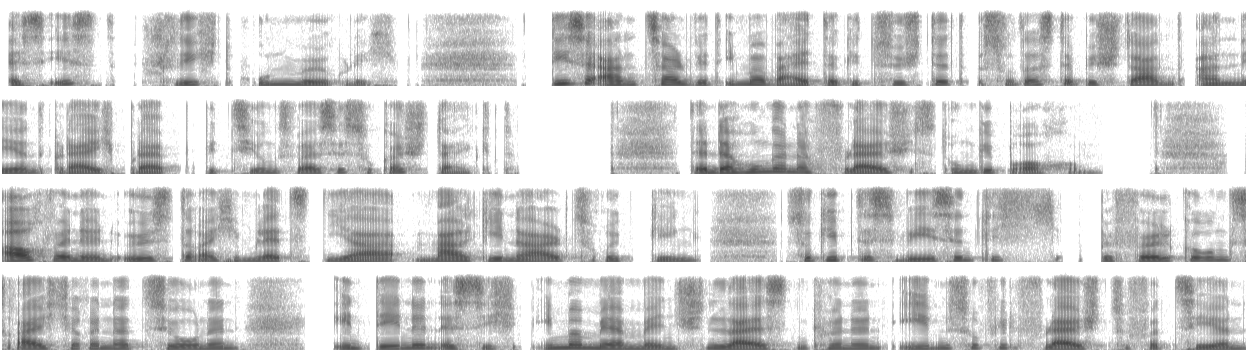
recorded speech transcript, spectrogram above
Es ist schlicht unmöglich. Diese Anzahl wird immer weiter gezüchtet, sodass der Bestand annähernd gleich bleibt bzw. sogar steigt. Denn der Hunger nach Fleisch ist ungebrochen. Auch wenn er in Österreich im letzten Jahr marginal zurückging, so gibt es wesentlich bevölkerungsreichere Nationen, in denen es sich immer mehr Menschen leisten können, ebenso viel Fleisch zu verzehren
